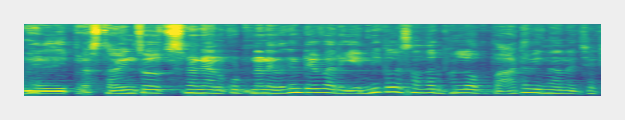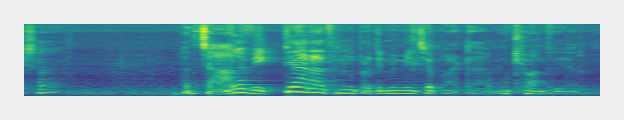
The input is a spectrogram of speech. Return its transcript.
నేను ఇది ప్రస్తావించవచ్చునని అనుకుంటున్నాను. ఎందుకంటే వారి ఎన్నికల సందర్భంలో ఒక పాట విన్నాను అధ్యక్ష. అది చాలా వ్యక్తి ఆరాధనను ప్రతిబింబించే పాట ముఖ్యమంత్రి గారు.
